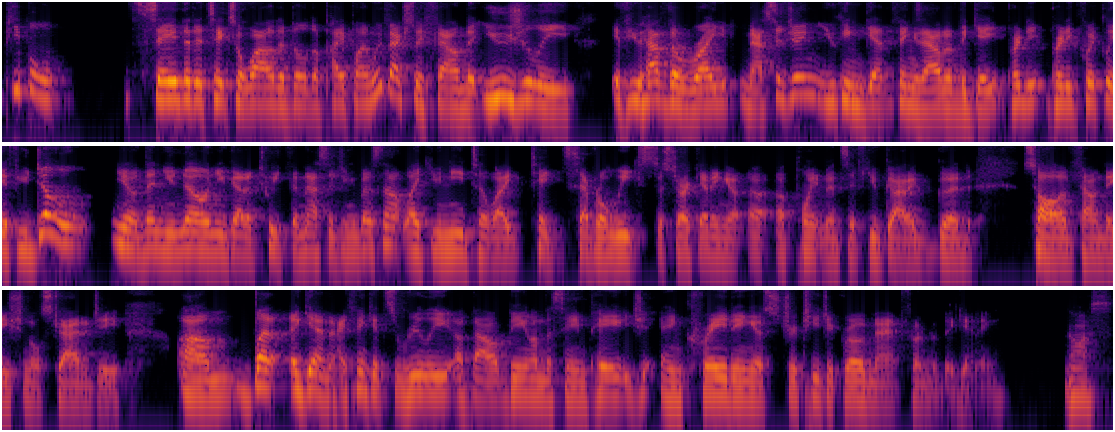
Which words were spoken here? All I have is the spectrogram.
people say that it takes a while to build a pipeline. We've actually found that usually if you have the right messaging, you can get things out of the gate pretty pretty quickly. If you don't, you know, then you know and you got to tweak the messaging. But it's not like you need to like take several weeks to start getting a, a appointments if you've got a good, solid foundational strategy. Um, but again, I think it's really about being on the same page and creating a strategic roadmap from the beginning. Nice.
